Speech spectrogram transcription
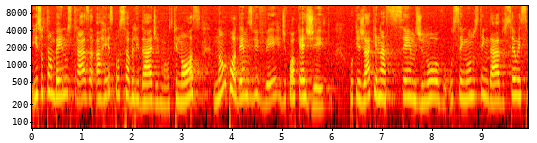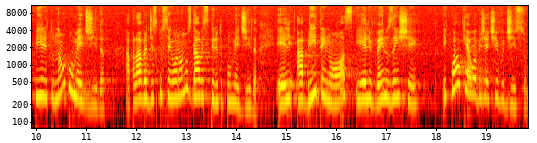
Isso também nos traz a responsabilidade, irmãos, que nós não podemos viver de qualquer jeito, porque já que nascemos de novo, o Senhor nos tem dado o seu espírito não por medida, a palavra diz que o Senhor não nos dá o Espírito por medida. Ele habita em nós e ele vem nos encher. E qual que é o objetivo disso?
